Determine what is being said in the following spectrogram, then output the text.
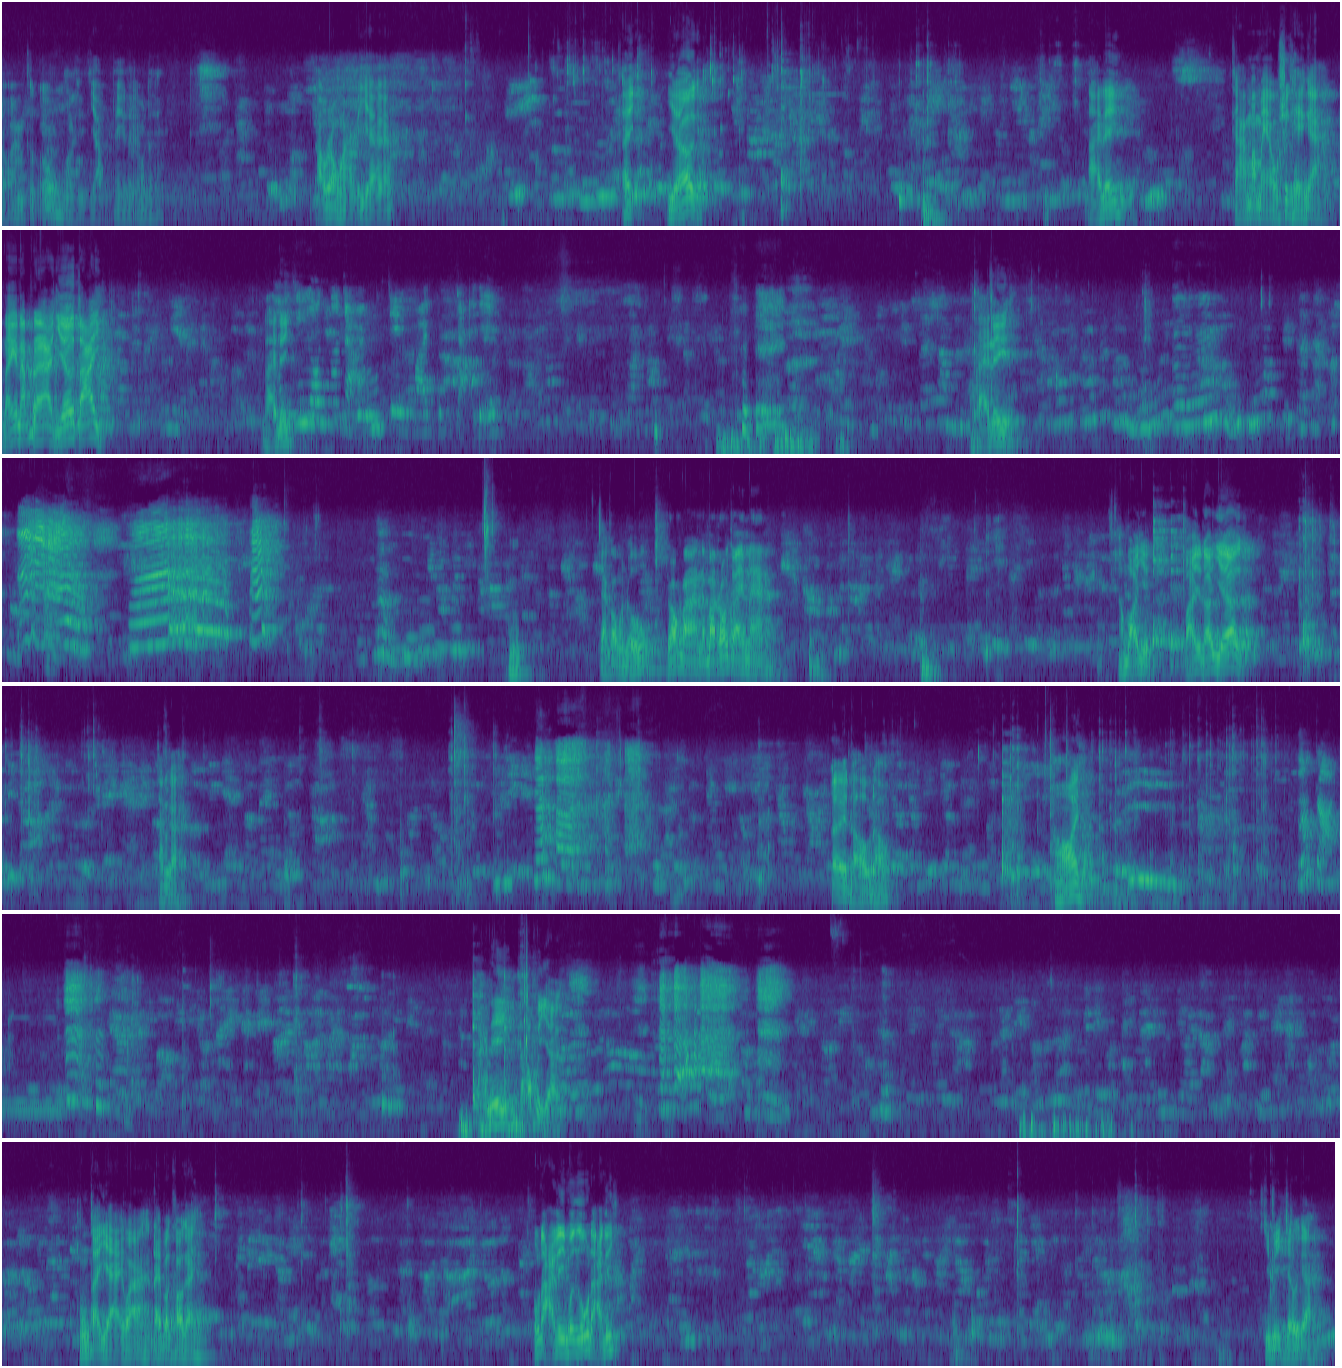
đồ ăn thức uống mà dọc này đâu được. Đổ ra ngoài bây giờ á. Ê, dơ. Lại đi. Cả ma mèo xuất hiện kìa. Lấy cái nắp ra, dơ tay. Lại đi. Lại đi. Ừ. cha con mình uống. Rót ra, là ba rót cho em nè. Không bỏ gì. Bỏ gì đó dơ. Thành coi. Ê, đổ đổ. Thôi. Đi khóc bây giờ. Muốn tay dài quá, để bà coi coi. Uống đại đi, mừng uống đại đi. Chị vi chửi kìa.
